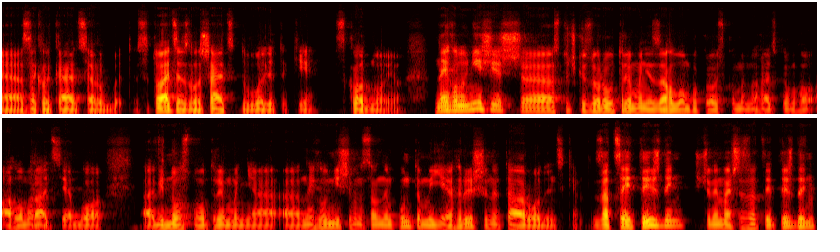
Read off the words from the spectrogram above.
е, закликаю це робити. Ситуація залишається доволі таки складною. Найголовніше ж е, з точки зору утримання загалом Покровського мирноградського агломерації або е, відносно утримання, найголовнішими населеними пунктами є Гришине та Родинське. За цей тиждень, щонайменше за цей тиждень,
